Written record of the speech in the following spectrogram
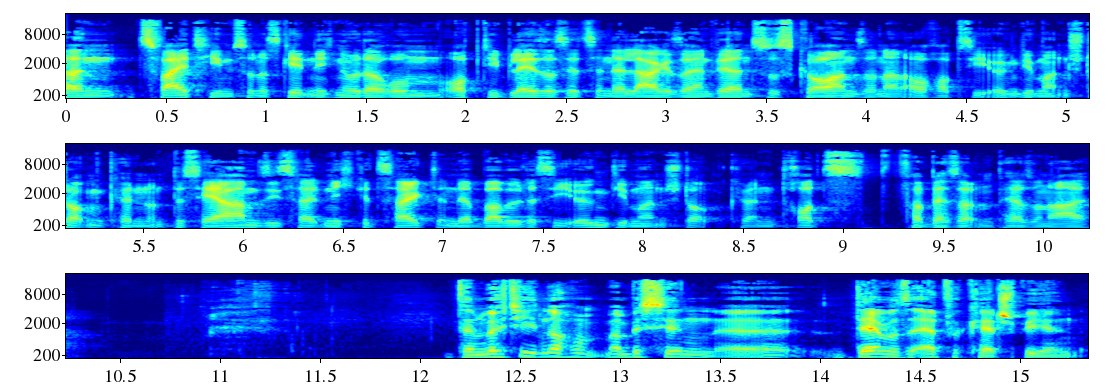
dann zwei Teams und es geht nicht nur darum, ob die Blazers jetzt in der Lage sein werden zu scoren, sondern auch, ob sie irgendjemanden stoppen können. Und bisher haben sie es halt nicht gezeigt in der Bubble, dass sie irgendjemanden stoppen können, trotz verbessertem Personal. Dann möchte ich noch mal ein bisschen äh, Devil's Advocate spielen.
